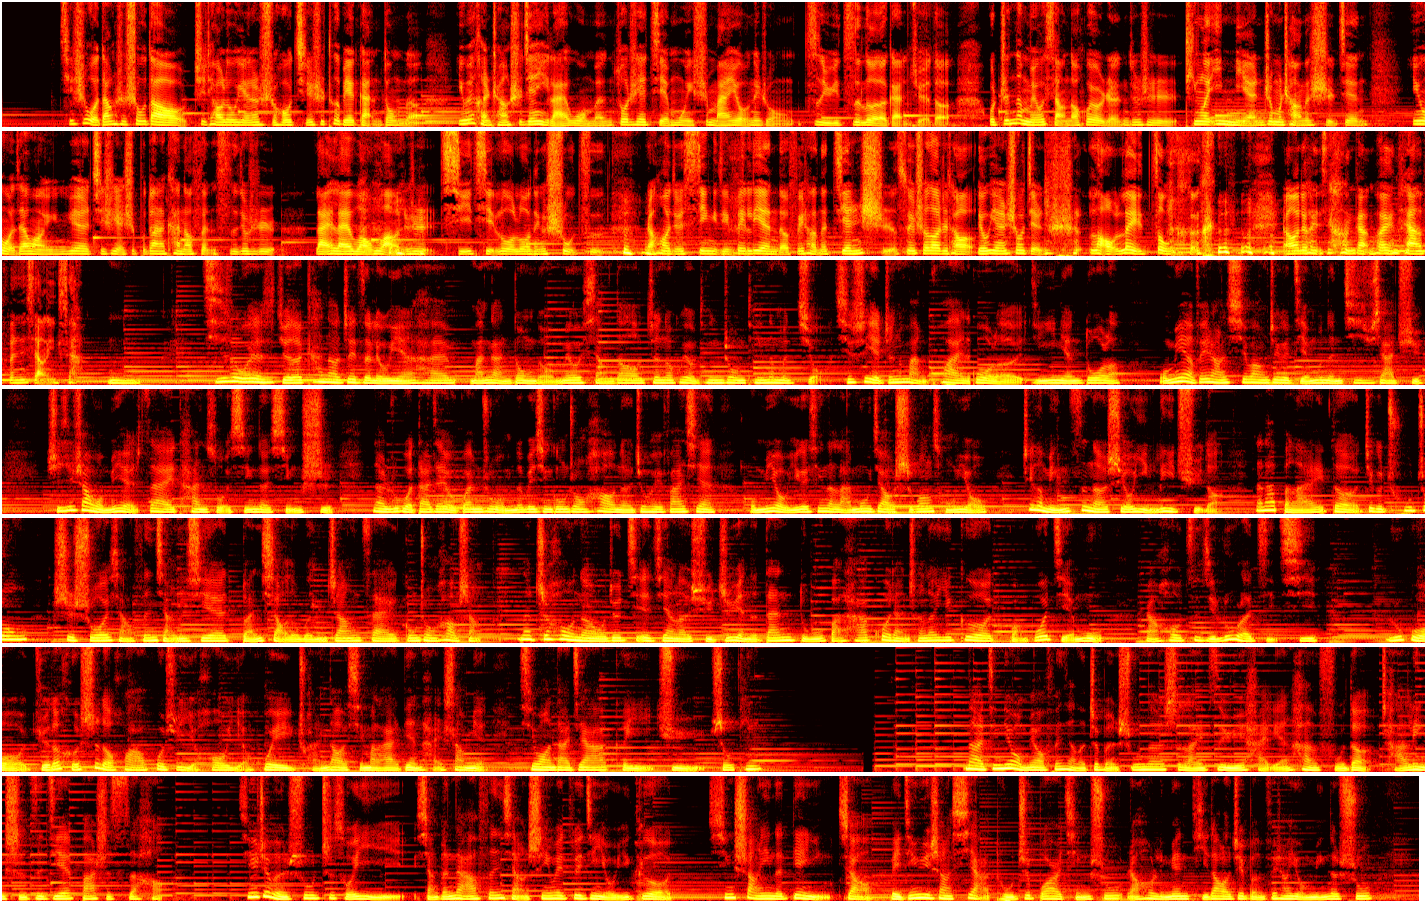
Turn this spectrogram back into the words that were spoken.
其实我当时收到这条留言的时候，其实是特别感动的，因为很长时间以来，我们做这些节目也是蛮有那种自娱自乐的感觉的。我真的没有想到会有人就是听了一年这么长的时间，因为我在网易云音乐其实也是不断的看到粉丝就是来来往往，就 是起起落落那个数字，然后就心已经被练得非常的坚实，所以收到这条留言时候简直就是老泪纵横，然后就很想赶快跟大家分享一下，嗯。其实我也是觉得看到这则留言还蛮感动的，我没有想到真的会有听众听那么久，其实也真的蛮快的，过了已经一年多了。我们也非常希望这个节目能继续下去。实际上，我们也在探索新的形式。那如果大家有关注我们的微信公众号呢，就会发现我们有一个新的栏目叫“时光从游”，这个名字呢是由引力取的。那他本来的这个初衷是说想分享一些短小的文章在公众号上。那之后呢，我就借鉴了许知远的单独，把它扩展成了一个广播节目，然后自己录了几期。如果觉得合适的话，或许以后也会传到喜马拉雅电台上面，希望大家可以去收听。那今天我们要分享的这本书呢，是来自于海莲汉服的《茶令十字街八十四号》。其实这本书之所以想跟大家分享，是因为最近有一个新上映的电影叫《北京遇上西雅图之不二情书》，然后里面提到了这本非常有名的书。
